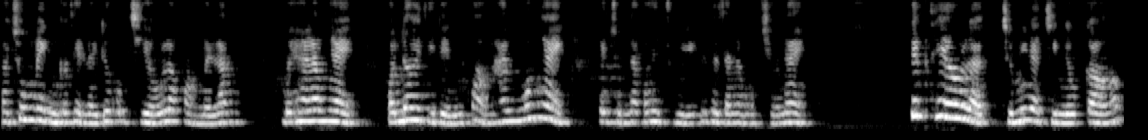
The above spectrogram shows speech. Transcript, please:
và trung bình có thể lấy được hộ chiếu là khoảng 15 12 năm ngày. Có nơi thì đến khoảng 21 ngày. Nên chúng ta có thể chú ý cái thời gian làm hộ chiếu này. Tiếp theo là chứng minh là chính nếu có.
